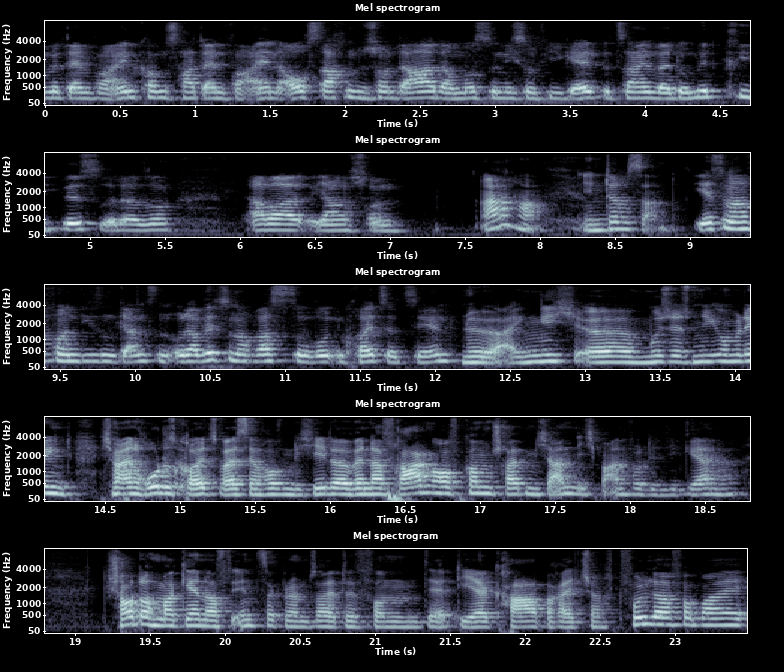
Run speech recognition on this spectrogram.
mit deinem Verein kommst, hat dein Verein auch Sachen schon da, da musst du nicht so viel Geld bezahlen, weil du Mitglied bist oder so. Aber ja, schon. Aha, interessant. Jetzt mal von diesen ganzen, oder willst du noch was zum Roten Kreuz erzählen? Nö, eigentlich äh, muss es nicht unbedingt. Ich meine, Rotes Kreuz weiß ja hoffentlich jeder. Wenn da Fragen aufkommen, schreibt mich an, ich beantworte die gerne. Schaut auch mal gerne auf der Instagram-Seite von der DRK Bereitschaft Fulda vorbei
